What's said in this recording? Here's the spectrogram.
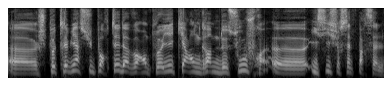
Euh, je peux très bien supporter d'avoir employé 40 grammes de soufre euh, ici sur cette parcelle.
